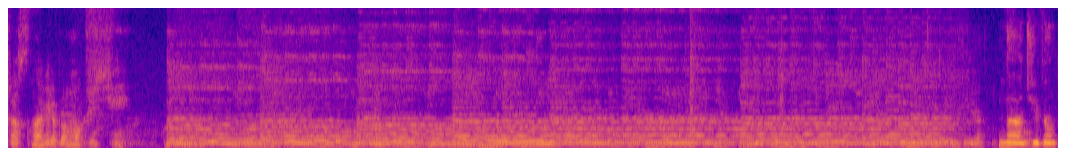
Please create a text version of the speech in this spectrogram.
14 czas na wiadomości. 9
